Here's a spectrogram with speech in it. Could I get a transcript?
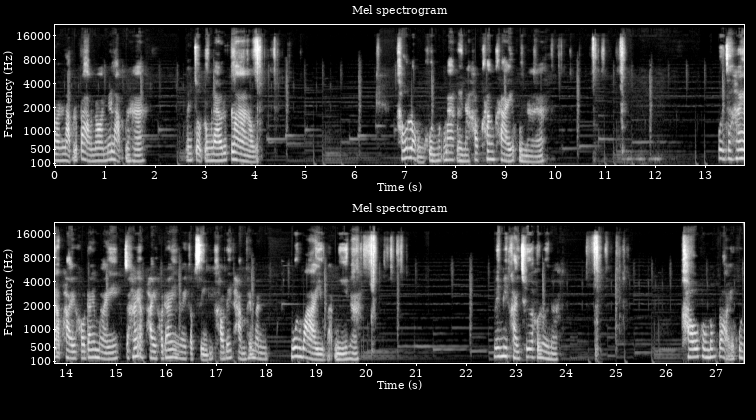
นอนหลับหรือเปล่านอนไม่หลับนะคะมันจบลงแล้วหรือเปล่า เขาหลงคุณมาก ๆ เลยนะ เขาคลั่งไคล้คุณนะ คุณจะให้อภัยเขาได้ไหม จะให้อภัยเขาได้ยังไงกับสิ่งที่เขาได้ทำให้มัน วุ่นวายอยู่แบบนี้นะ ไม่มีใครเชื่อเขาเลยนะ เขาคงต้องปล่อยให้คุณ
